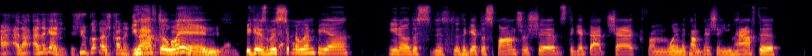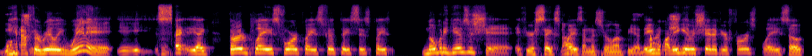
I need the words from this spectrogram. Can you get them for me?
And, and, again, if you've got those kind of, you have to win because Mr. Yeah. Olympia, you know, this, this to get the sponsorships, to get that check from winning the competition, you have to you have to really win it. it. Like third place, fourth place, fifth place, sixth place nobody gives a shit if you're sixth no. place at Mr. Olympia. They want they give a shit if you're first place. So,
